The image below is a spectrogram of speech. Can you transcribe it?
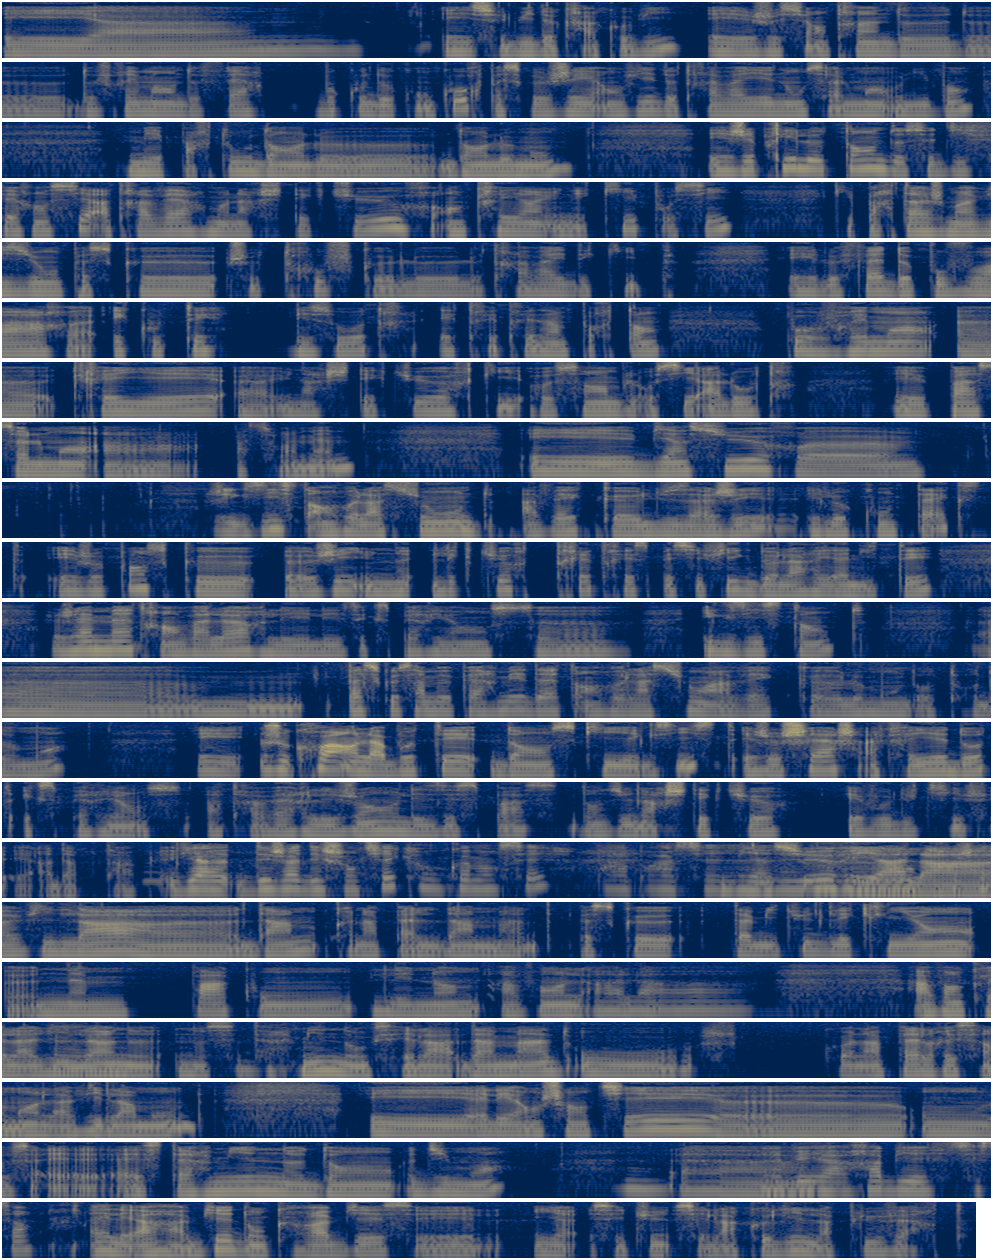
et, et celui de Cracovie. Et je suis en train de, de, vraiment de faire beaucoup de concours parce que j'ai envie de travailler non seulement au Liban, mais partout dans le, dans le monde. Et j'ai pris le temps de se différencier à travers mon architecture en créant une équipe aussi qui partagent ma vision parce que je trouve que le, travail d'équipe et le fait de pouvoir euh, écouter les autres est très très important pour vraiment euh, créer euh, une architecture qui ressemble aussi à l'autre et pas seulement à, soi-même. Et bien sûr, J'existe en relation avec euh, l'usager et le contexte et je pense que euh, j'ai une lecture très très spécifique de la réalité. J'aime mettre en valeur les, expériences euh, parce que ça me permet d'être en relation avec le monde autour de moi Et je crois en la beauté dans ce qui existe et je cherche à créer d'autres expériences à travers les gens, les espaces, dans une architecture évolutive et adaptable. Il y a déjà des chantiers qui ont commencé par rapport à ces Bien sûr, il y a la villa euh, Dame qu'on appelle Damad parce que d'habitude les clients euh, n'aiment pas qu'on les nomme avant la, la avant que la villa ne, ne, se termine. Donc c'est la Damad ou qu'on appelle récemment la Villa Monde. Et elle est en chantier. Euh, on, elle, se termine dans dix mois. Hmm. Euh, elle est à Rabier, c'est ça? Elle est à Rabier. Donc Rabier, c'est la colline la plus verte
